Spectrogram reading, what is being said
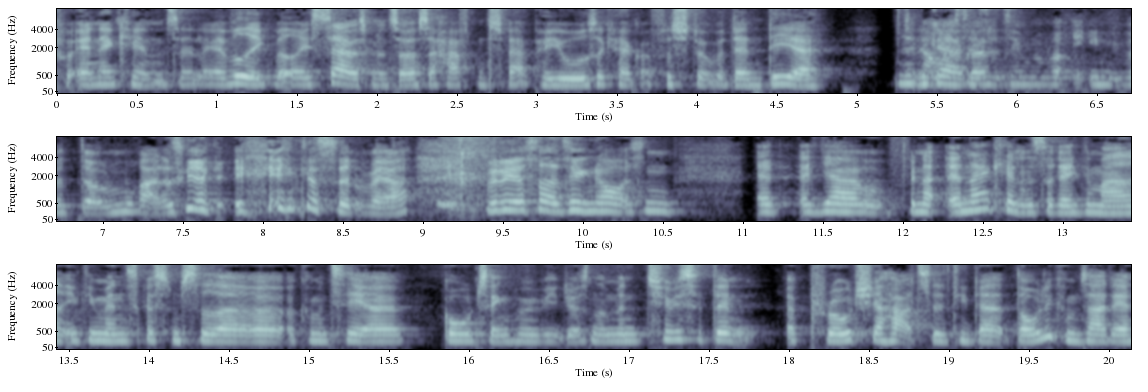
på anerkendelse, eller jeg ved ikke hvad, især hvis man så også har haft en svær periode, så kan jeg godt forstå, hvordan det er. Det, det kan jeg godt. Jeg tænke, hvor, egentlig, hvor dobbeltmoralisk jeg ikke kan selv være. Fordi jeg sad og tænkte over sådan, at, at jeg jo finder anerkendelse rigtig meget i de mennesker, som sidder og, og kommenterer gode ting på min video og sådan noget. Men typisk er den approach, jeg har til de der dårlige kommentarer, det er,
